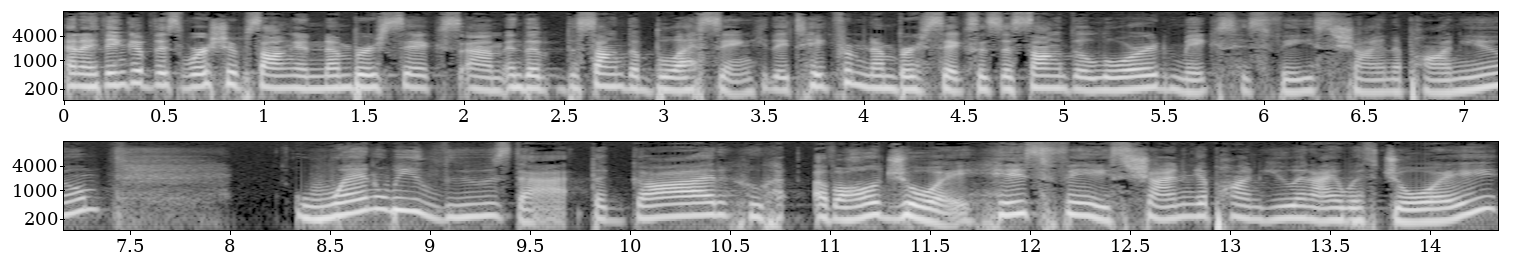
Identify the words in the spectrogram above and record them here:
And I think of this worship song in number six, um, in the, the song The Blessing. They take from number six. It's the song, The Lord Makes His Face Shine Upon You. When we lose that, the God who of all joy, his face shining upon you and I with joy,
